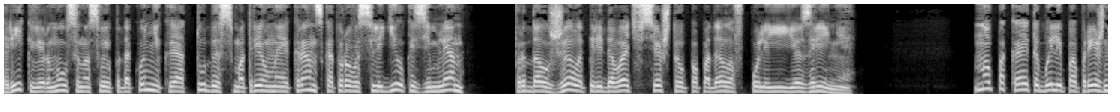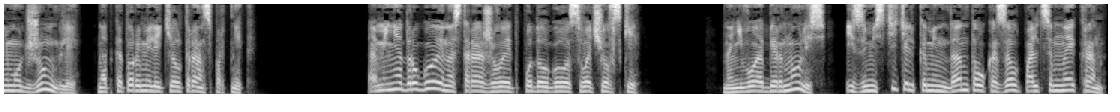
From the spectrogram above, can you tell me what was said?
Рик вернулся на свой подоконник и оттуда смотрел на экран, с которого следилка землян продолжала передавать все, что попадало в поле ее зрения. Но пока это были по-прежнему джунгли, над которыми летел транспортник. «А меня другое настораживает», — подал голос Вачовски. На него обернулись, и заместитель коменданта указал пальцем на экран.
